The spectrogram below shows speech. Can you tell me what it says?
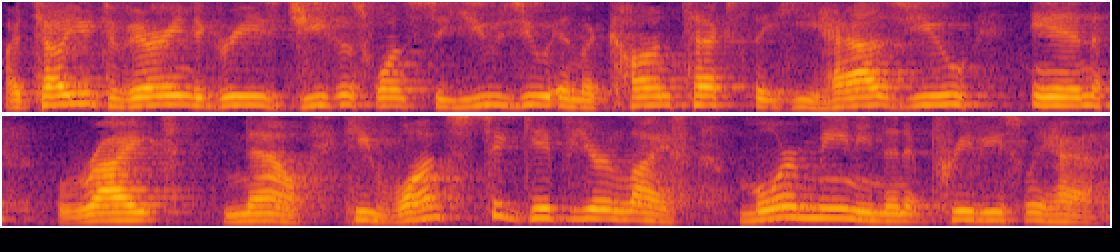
I tell you to varying degrees, Jesus wants to use you in the context that he has you in right now. He wants to give your life more meaning than it previously had.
